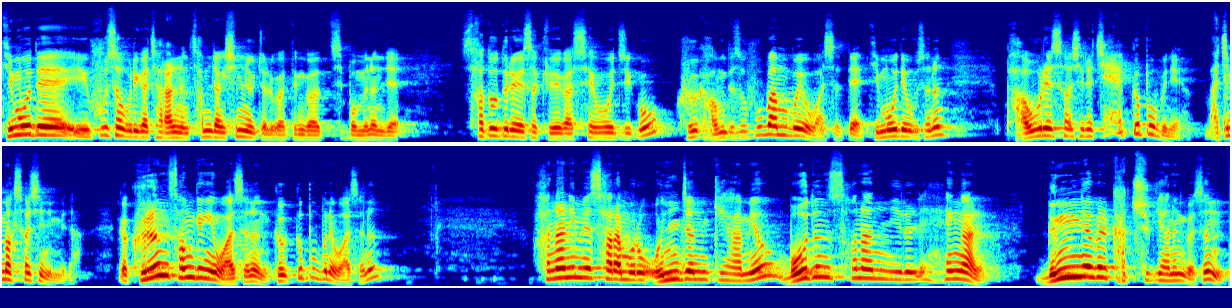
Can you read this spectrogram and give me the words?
디모데 후서 우리가 잘 아는 3장 16절 같은 것 보면은 이제 사도들에서 교회가 세워지고 그 가운데서 후반부에 왔을 때 디모데 후서는 바울의 서신의 제일 끝 부분이에요. 마지막 서신입니다. 그러니까 그런 성경에 와서는 그 끝 부분에 와서는 하나님의 사람으로 온전케 하며 모든 선한 일을 행할 능력을 갖추게 하는 것은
